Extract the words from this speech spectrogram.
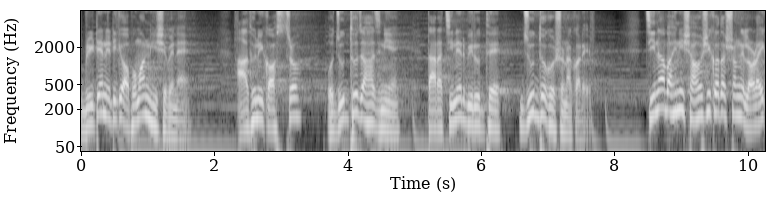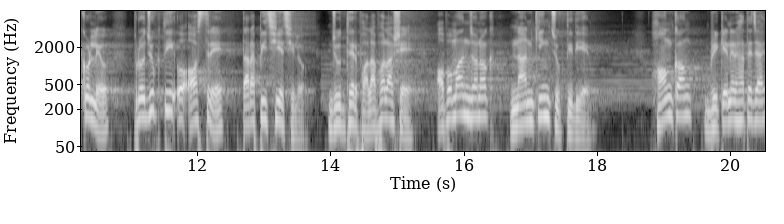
ব্রিটেন এটিকে অপমান হিসেবে নেয়। আধুনিক অস্ত্র ও যুদ্ধজাহাজ নিয়ে তারা চীনের বিরুদ্ধে যুদ্ধ ঘোষণা করে। চীনা বাহিনী সাহসিকতার সঙ্গে লড়াই করলেও প্রযুক্তি ও অস্ত্রে তারা পিছিয়ে ছিল। যুদ্ধের ফলাফল আসে অপমানজনক নানকিং চুক্তি দিয়ে। হংকং ব্রিটেনের হাতে যায়।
